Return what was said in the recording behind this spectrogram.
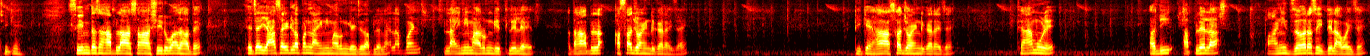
ठीक आहे? सेम तसा हा आपला असा आशीर्वाद हात आहे. त्याच्या या साईडला पण लाईनी मारून घ्यायच्या आहेत आपल्याला. त्याला पण लाईनी मारून घेतलेल्या आहेत. आता हा आपला असा जॉईंट करायचा आहे. ठीक आहे हा असा जॉईंट करायचा आहे. त्यामुळे आधी आपल्याला पाणी जर असं इथे लावायचं आहे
